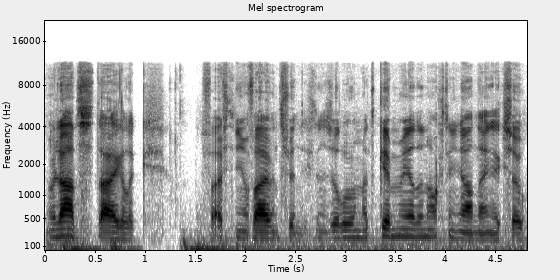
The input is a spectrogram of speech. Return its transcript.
hoe laat is het eigenlijk? 15 uur 25. Dan zullen we met Kim weer de nacht in gaan denk ik zo.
